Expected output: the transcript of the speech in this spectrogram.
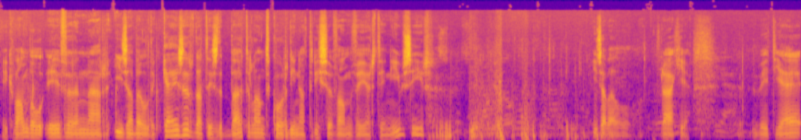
Ik wandel even naar Isabel de Keizer, dat is de buitenlandcoördinatrice van VRT Nieuws hier. Isabel, vraag je. Weet jij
